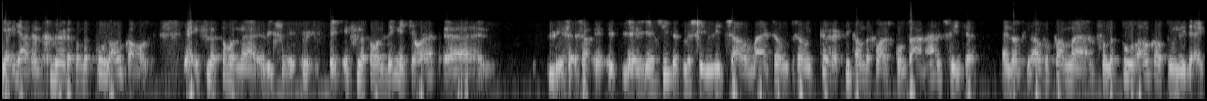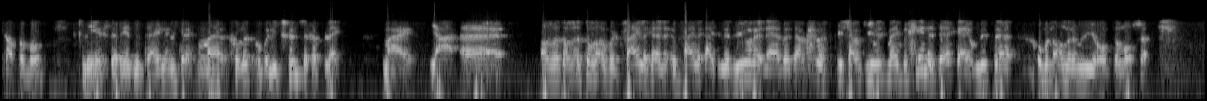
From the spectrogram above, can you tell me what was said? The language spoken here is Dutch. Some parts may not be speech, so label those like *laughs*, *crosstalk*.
Ja, dat gebeurde van de pool ook al. Ja, ik vind dat toch een, ik, ik, vind dat toch een dingetje hoor je, je, ziet het misschien niet zo, maar zo'n zo kurk die kan er gewoon spontaan uitschieten. En dat overkwam uh, Van de Poel ook al toen hij de etappe won. De eerste rit meteen. En die kreeg hem gelukkig op een iets gunstige plek. Maar ja, als we het dan toch over het veilige en, veiligheid in het wielrennen hebben, zou ik, *laughs* zou ik hier eens mee beginnen, zeg. Hè, om dit op een andere manier op te lossen.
